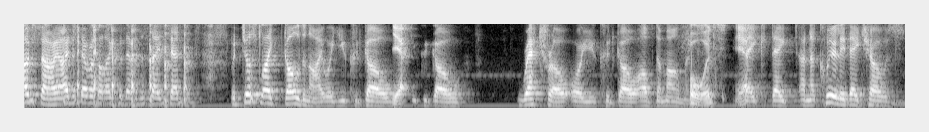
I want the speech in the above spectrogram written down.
I'm sorry, I just never thought I could put them in the same sentence. But just like Goldeneye, where you could go, Yep. you could go retro or you could go of the moment. Forwards, yeah. They, they, and clearly they chose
